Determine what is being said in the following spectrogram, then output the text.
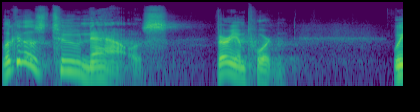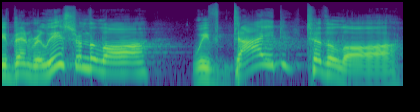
look at those two nows. Very important. We've been released from the law, we've died to the law.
